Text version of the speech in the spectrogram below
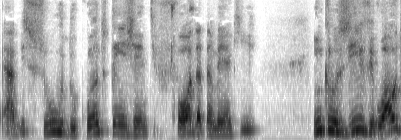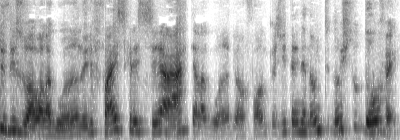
É absurdo o quanto tem gente foda também aqui. Inclusive, o audiovisual alagoano, ele faz crescer a arte alagoana de uma forma que a gente ainda não, não estudou, velho.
